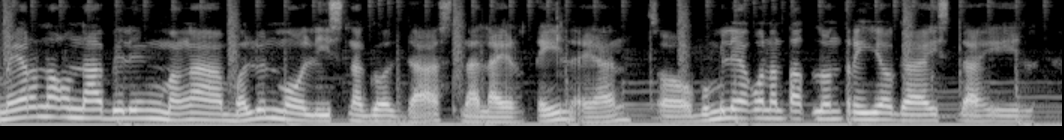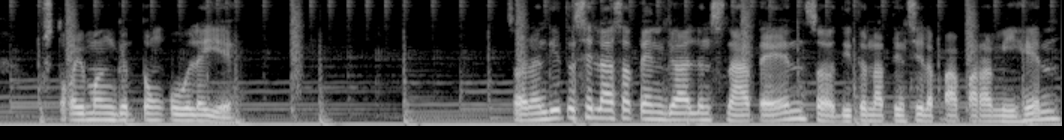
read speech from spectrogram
meron akong nabiling mga balloon mollies na gold dust na lyre tail, ayan. So bumili ako ng tatlong trio guys dahil gusto ko yung mga gantong kulay eh. So nandito sila sa 10 gallons natin. So dito natin sila paparamihin.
